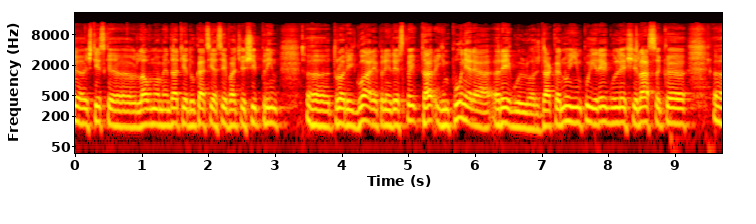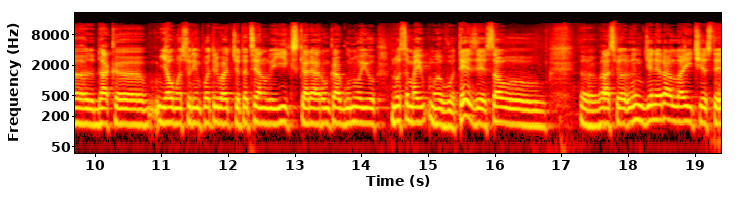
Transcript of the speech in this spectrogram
uh, știți că la un moment dat educația se face și prin uh, o rigoare, prin respecta, impunerea regulilor. Și dacă nu impui regulile și lasă că dacă iau măsuri împotriva cetățeanului X care a aruncat gunoiul, nu o să mai voteze sau Uh, astfel, în general, aici este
